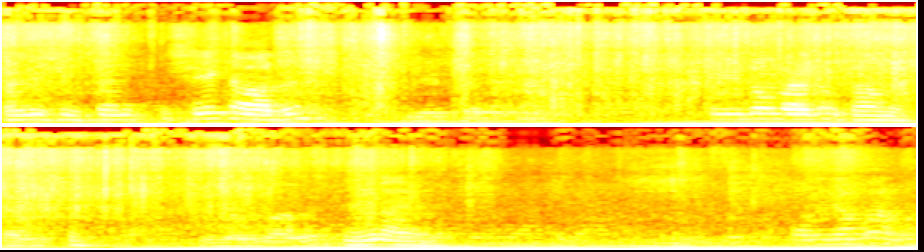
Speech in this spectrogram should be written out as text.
Kardeşim sen şey ne aldın? 110 verdim tamam kardeşim? 110 mu aldın? Hı, aynen. 10 milyon var mı?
